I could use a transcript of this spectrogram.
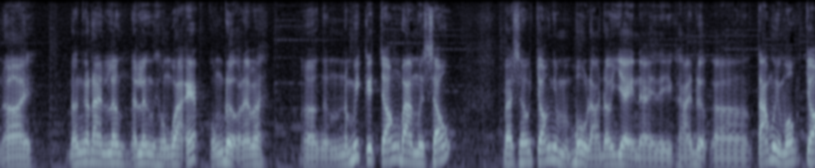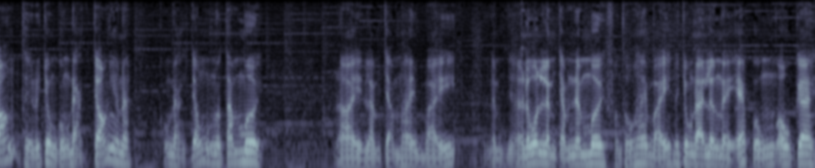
Rồi đến cái đai lưng. Đai lưng thì hôm qua ép cũng được này mà à, nó mít cái chón 36 36 chón nhưng mà bù lại đôi giày này thì khải được uh, 81 chón thì nói chung cũng đạt chón như nè. Cũng đạt chón 80 rồi làm chậm 27 làm à, quên làm chậm 50 phòng thủ 27 nói chung đai lưng này ép cũng ok.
